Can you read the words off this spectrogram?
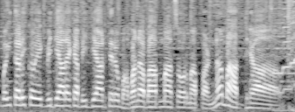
बैतडीको एक विद्यालयका विद्यार्थीहरू भवन अभावमा चौरमा पढ्न बाध्य।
